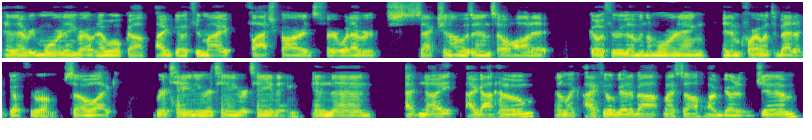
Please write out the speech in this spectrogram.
And every morning, right when I woke up, I'd go through my flashcards for whatever section I was in. So audit, go through them in the morning. And then before I went to bed, I'd go through them. So like retaining, retaining, retaining. And then at night, I got home and I'm like, I feel good about myself. I would go to the gym.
